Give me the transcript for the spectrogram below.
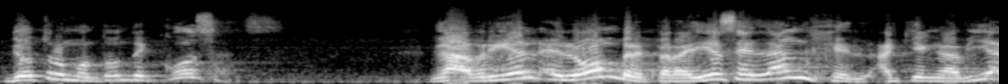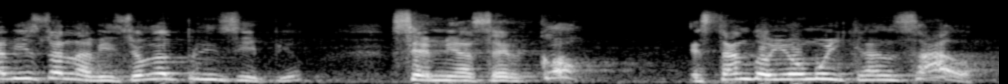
de otro montón de cosas. Gabriel, el hombre, pero ahí es el ángel, a quien había visto en la visión al principio, se me acercó, estando yo muy cansado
